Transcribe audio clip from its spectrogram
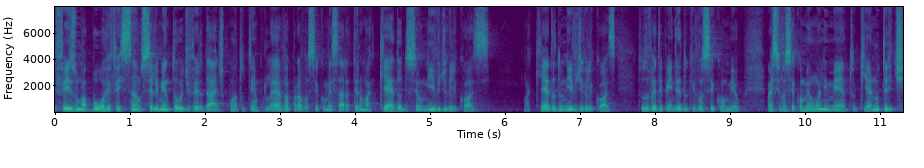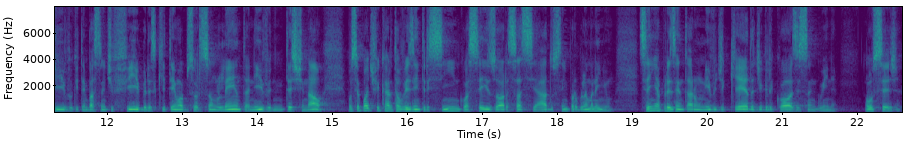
fez uma boa refeição, se alimentou de verdade. Quanto tempo leva para você começar a ter uma queda do seu nível de glicose? Uma queda do nível de glicose. Tudo vai depender do que você comeu. Mas se você comer um alimento que é nutritivo, que tem bastante fibras, que tem uma absorção lenta a nível intestinal, você pode ficar talvez entre 5 a 6 horas saciado sem problema nenhum, sem apresentar um nível de queda de glicose sanguínea. Ou seja,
